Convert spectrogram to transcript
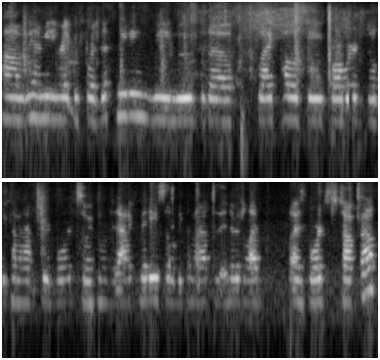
Um, we had a meeting right before this meeting. We moved the flag policy forward. It'll be coming out to your board, so we've moved it out of committee, so it'll be coming out to the individualized boards to talk about.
